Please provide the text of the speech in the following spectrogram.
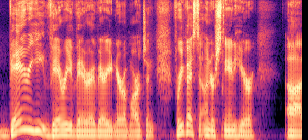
very, very, very, very narrow margin. For you guys to understand here, uh,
